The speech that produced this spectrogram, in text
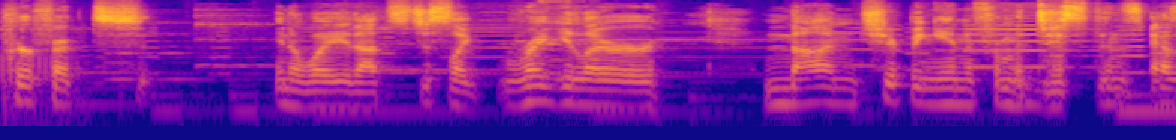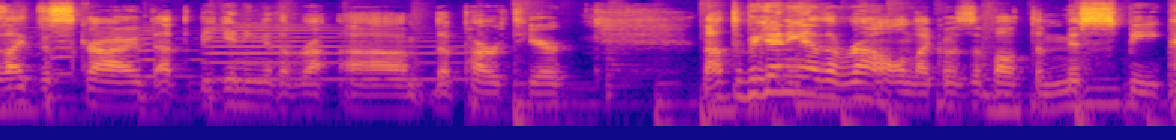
perfect in a way that's just like regular non-chipping in from a distance as I described at the beginning of the uh, the part here. Not the beginning of the round like I was about to misspeak.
